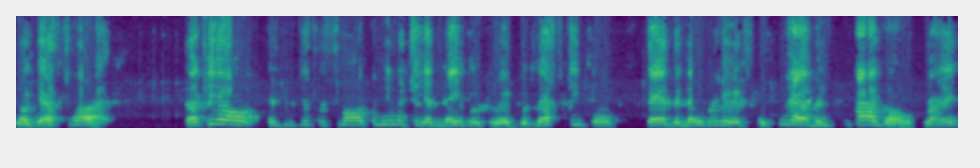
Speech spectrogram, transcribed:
Well, guess what? Duck Hill is just a small community and neighborhood with less people than the neighborhoods that you have in Chicago, right?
